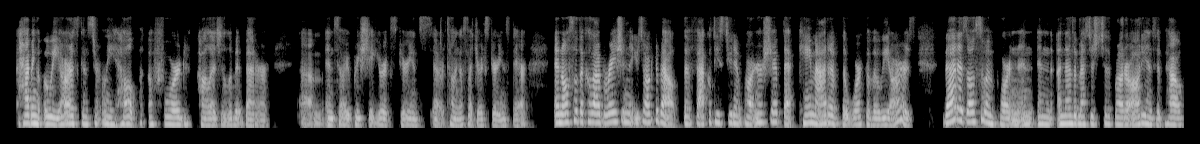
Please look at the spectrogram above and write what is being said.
having OERs can certainly help afford college a little bit better. Um, and so I appreciate your experience uh, telling us about your experience there. And also the collaboration that you talked about, the faculty student partnership that came out of the work of OERs. That is also important and, and another message to the broader audience of how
